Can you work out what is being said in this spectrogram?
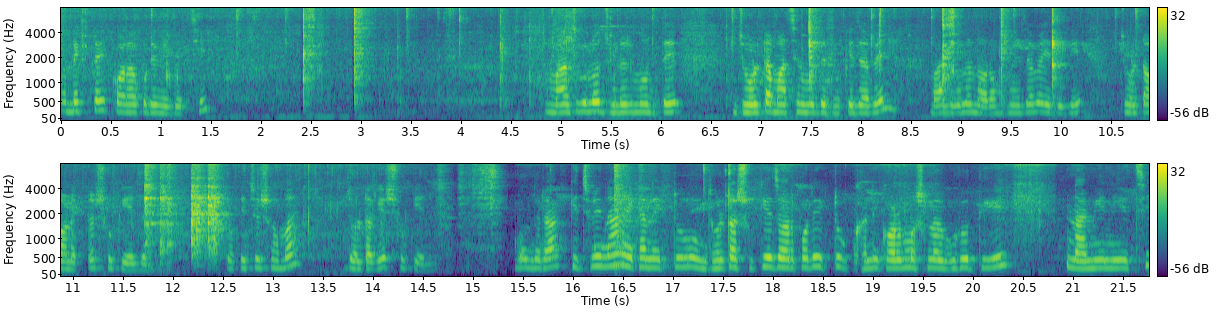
অনেকটাই কড়া করে ভেজেছি। মাছগুলো ঝোলের মধ্যে, ঝোলটা মাছের মধ্যে ঢুকে যাবে। মাছগুলো নরম হয়ে যাবে, এদিকে ঝোলটা অনেকটা শুকিয়ে যাবে। তো কিছু সময় ঝোলটাকে শুকিয়ে নেবে। বন্ধুরা, কিছুই না, এখানে একটু ঝোলটা শুকিয়ে যাওয়ার পরে একটুখানি গরম মশলার গুঁড়ো দিয়ে নামিয়ে নিয়েছি।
